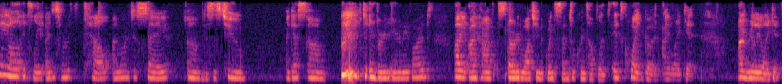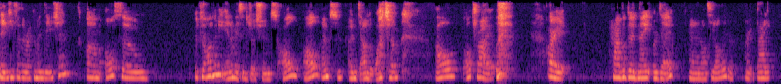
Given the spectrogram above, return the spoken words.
Hey y'all, it's late. I just wanted to tell, I wanted to say, um, this is to, I guess, um, to inverted anime vibes. I, I have started watching the quintessential quintuplets. It's quite good. I like it. I really like it. Thank you for the recommendation. Um, also, if y'all have any anime suggestions, I'll, I'll, I'm, I'm down to watch them. I'll, I'll try. All right. Have a good night or day and I'll see y'all later. All right, bye.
